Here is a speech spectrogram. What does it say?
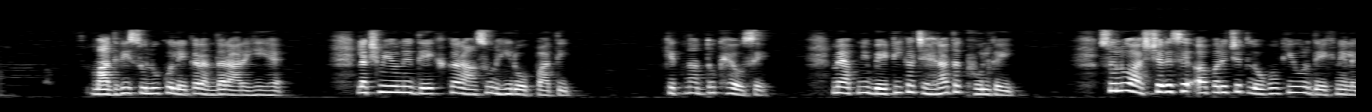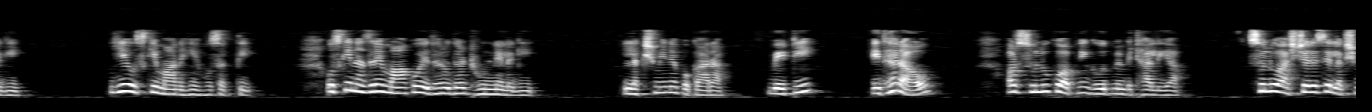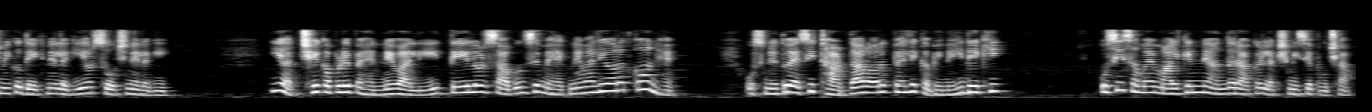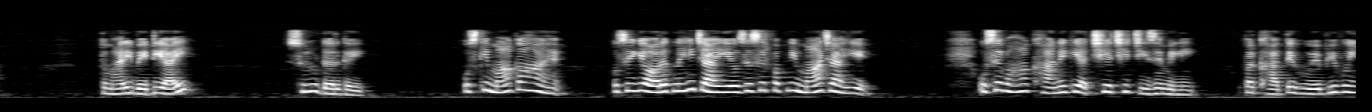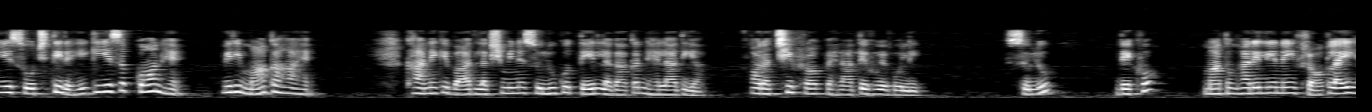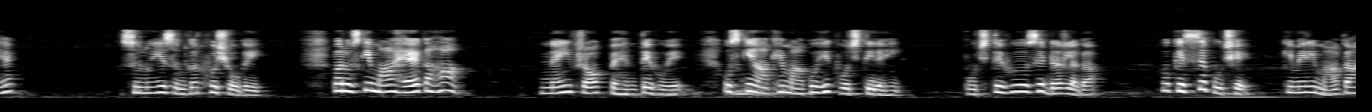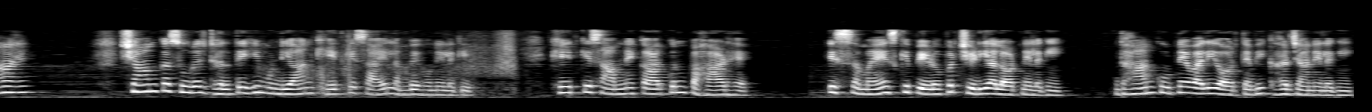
مادھوی سلو کو لے کر اندر آ رہی ہے۔ لکشمی انہیں دیکھ کر آنسو نہیں روک پاتی۔ کتنا دکھ ہے اسے۔ میں اپنی بیٹی کا چہرہ تک بھول گئی۔ سلو آشچر سے اپریچت لوگوں کی اور دیکھنے لگی۔ یہ اس کی ماں نہیں ہو سکتی۔ اس کی نظریں ماں کو ادھر ادھر ڈھونڈنے لگی۔ لکشمی نے پکارا، بیٹی ادھر آؤ۔ اور سلو کو اپنی گود میں بٹھا لیا۔ سلو آشچر سے لکشمی کو دیکھنے لگی اور سوچنے لگی، یہ اچھے کپڑے پہننے والی، تیل اور صابن سے مہکنے والی عورت کون ہے؟ اس نے تو ایسی ٹھاٹدار عورت پہلے کبھی نہیں دیکھی۔ اسی سمے مالکن نے اندر آ کر لکشمی سے پوچھا، تمہاری بیٹی آئی؟ سلو ڈر گئی، اس کی ماں کہاں ہے؟ اسے یہ عورت نہیں چاہیے، اسے صرف اپنی ماں چاہیے۔ اسے وہاں کھانے کی اچھی اچھی چیزیں ملی پر کھاتے ہوئے بھی وہ یہ سوچتی رہی کہ یہ سب کون ہے؟ میری ماں کہاں ہے؟ کھانے کے بعد لکشمی نے سلو کو تیل لگا کر نہلا دیا اور اچھی فراک پہناتے ہوئے بولی، سلو، دیکھو، ماں تمہارے لیے نئی فراک لائی ہے۔ سلو یہ سن کر خوش ہو گئی، پر اس کی ماں ہے کہاں؟ نئی فراک پہنتے ہوئے اس کی آنکھیں ماں کو ہی کھوجتی رہی پوچھتے ہوئے اسے ڈر لگا وہ کس سے پوچھے کہ میری ماں کہاں ہے؟ شام کا سورج ڈھلتے ہی منڈیان کھیت کے سائے لمبے ہونے لگے۔ کھیت کے سامنے کارکن پہاڑ ہے۔ اس سمے اس کے پیڑوں پر چڑیا لوٹنے لگی دھان کوٹنے والی عورتیں بھی گھر جانے لگی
